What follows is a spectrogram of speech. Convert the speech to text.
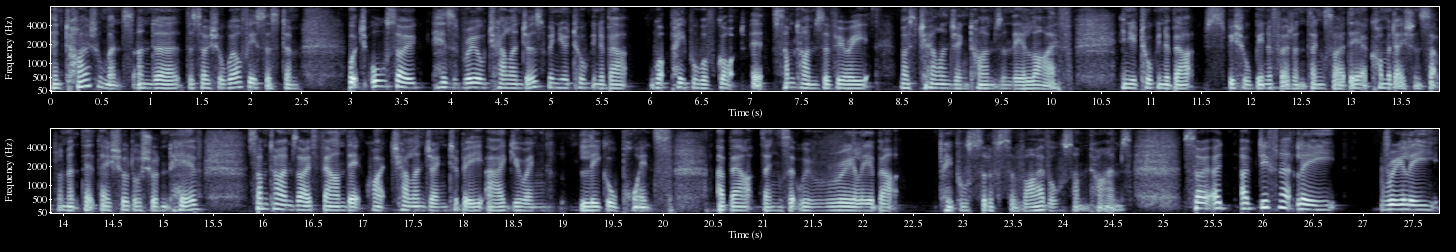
entitlements under the social welfare system, which also has real challenges when you're talking about what people have got at sometimes the very most challenging times in their life. And you're talking about special benefit and things like that, accommodation supplement that they should or shouldn't have. Sometimes I've found that quite challenging to be arguing legal points about things that were really about people's sort of survival sometimes. So I, I've definitely really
